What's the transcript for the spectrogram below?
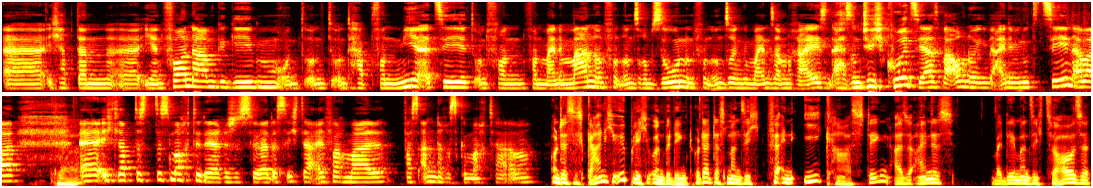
äh, ich habe dann äh, ihren Vornamen gegeben und, und, und habe von mir erzählt und von, von meinem Mann und von unserem Sohn und von unseren gemeinsamen Reisen. Also natürlich kurz, ja, es war auch nur irgendwie eine Minute zehn, aber äh, ich glaube, das, das mochte der Regisseur, dass ich da einfach mal was anderes gemacht habe. Und das ist gar nicht üblich unbedingt, oder? Dass man sich für ein E-Casting, also eines bei dem man sich zu Hause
